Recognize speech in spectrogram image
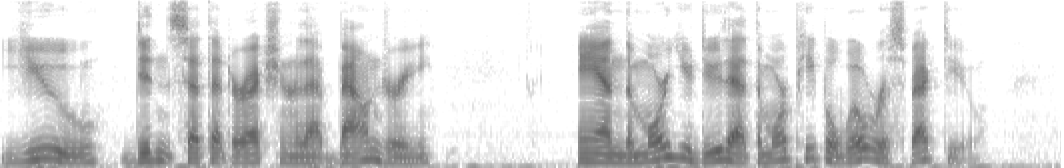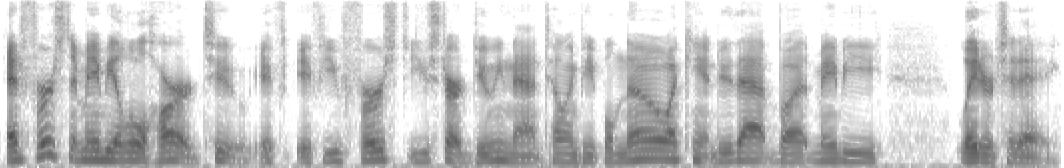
you didn't set that direction or that boundary. And the more you do that, the more people will respect you. At first it may be a little hard too. If if you first you start doing that, telling people, "No, I can't do that, but maybe later today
